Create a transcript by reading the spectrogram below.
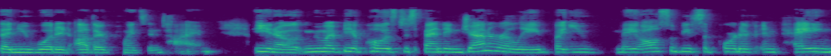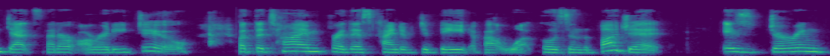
than you would at other points in time. You know, you might be opposed to spending generally, but you may also be supportive in paying debts that are already due. But the time for this kind of debate about what goes in the budget is during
